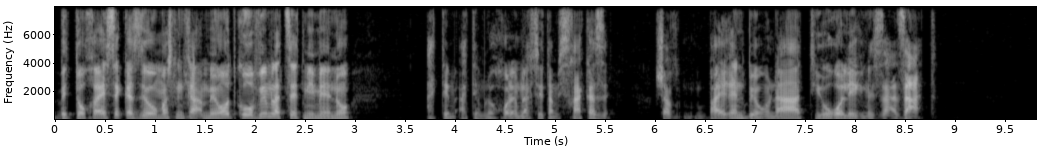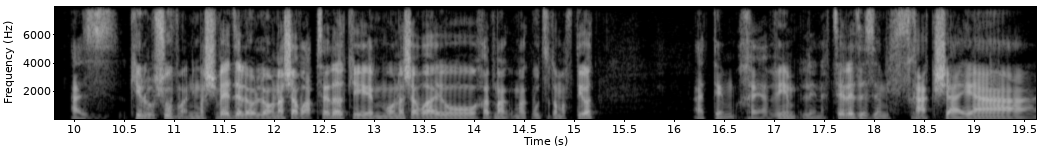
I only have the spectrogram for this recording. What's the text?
בתוך העסק הזה, או מה שנקרא, מאוד קרובים לצאת ממנו. אתם, אתם לא יכולים להפסיד את המשחק הזה. עכשיו, ביירן בעונת יורוליג מזעזעת. אז כאילו, שוב, אני משווה את זה לא- לעונה שעברה, בסדר? כי עונה שעברה היו אחת מה, מהקבוצות המפתיעות. אתם חייבים לנצל את זה, זה משחק שהיה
